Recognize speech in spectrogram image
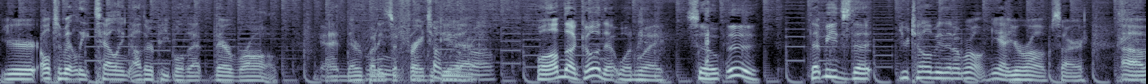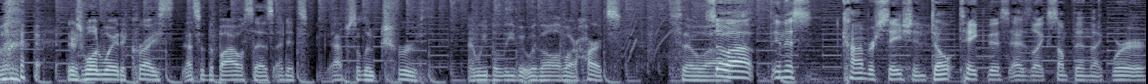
you're ultimately telling other people that they're wrong. And everybody's Ooh, afraid to do that. wrong. Well, I'm not going that one way. So, uh, that means that you're telling me that I'm wrong. Yeah, you're wrong. Sorry. Um, there's one way to Christ. That's what the Bible says, and it's absolute truth. And we believe it with all of our hearts. So, uh, So, uh, in this conversation, don't take this as like something like we're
